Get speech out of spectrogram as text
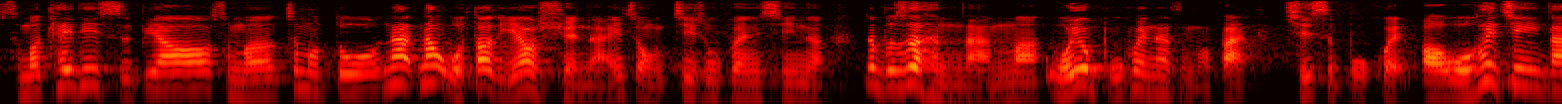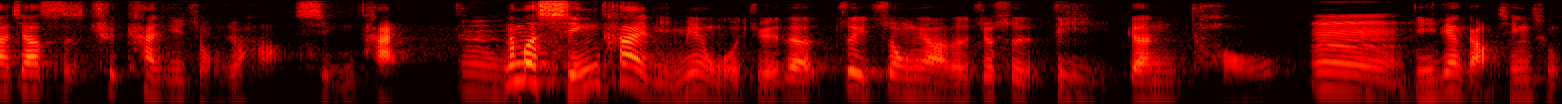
什么 K T 指标什么这么多，那那我到底要选哪一种技术分析呢？那不是很难吗？我又不会，那怎么办？其实不会哦，我会建议大家只去看一种就好，形态。嗯，那么形态里面，我觉得最重要的就是底跟头。嗯，你一定要搞清楚。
